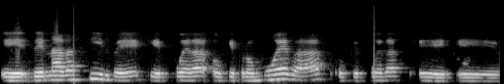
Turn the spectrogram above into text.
eh, de nada sirve que pueda o que promuevas o que puedas eh, eh,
